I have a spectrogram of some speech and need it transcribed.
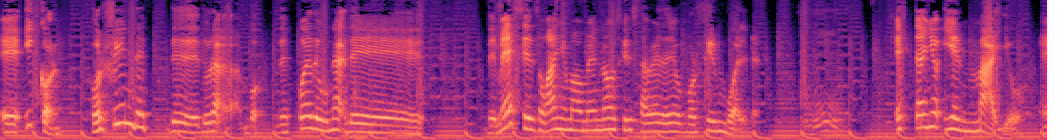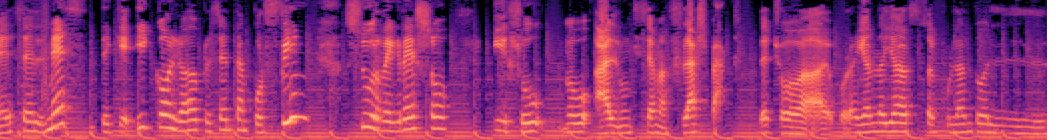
Eh, Icon, por fin de, de- dura- después de una de, de meses o años más o menos sin saber de ellos, por fin vuelven. Este año y en mayo es el mes de que Icon los presentan por fin su regreso su nuevo álbum que se llama Flashback. De hecho, ah, por ahí anda ya circulando el,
